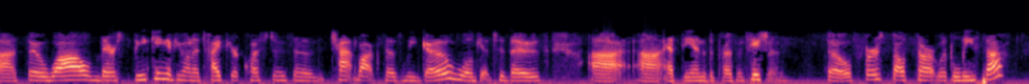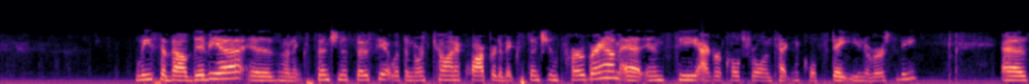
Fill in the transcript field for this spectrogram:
Uh, so while they're speaking, if you want to type your questions in the chat box as we go, we'll get to those uh, uh at the end of the presentation. So first I'll start with Lisa. Lisa Valdivia is an Extension Associate with the North Carolina Cooperative Extension Program at NC Agricultural and Technical State University. As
